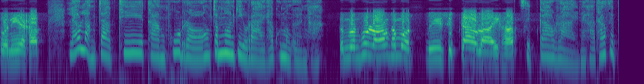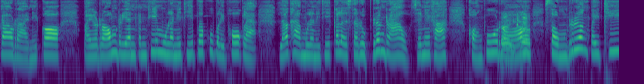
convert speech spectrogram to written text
ตัวนี้ครับ แล้วหลังจากที่ทางผู้ร้องจำนวนกี่รายคะคุณบังเอิญคะจำนวนผู้ร้องทั้งหมดมี 19 รายครับ 19 รายนะคะ ทั้ง 19 รายนี้ก็ไปร้องเรียนกันที่มูลนิธิเพื่อผู้บริโภคแหละ แล้วทางมูลนิธิก็เลยสรุปเรื่องราวใช่ไหมคะ ของผู้ร้องใช่ครับส่งเรื่องไปที่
